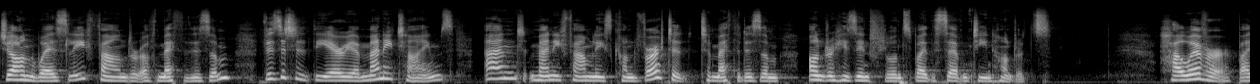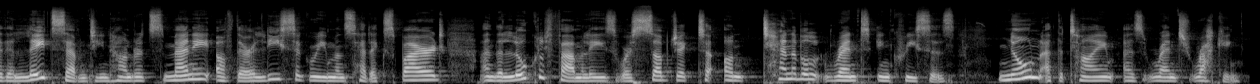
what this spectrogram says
John Wesley, founder of Methodism, visited the area many times, and many families converted to Methodism under his influence by the 1700s. However, by the late 1700s, many of their lease agreements had expired and the local families were subject to untenable rent increases, known at the time as rent racking.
